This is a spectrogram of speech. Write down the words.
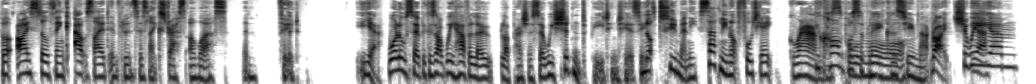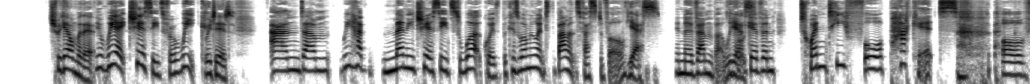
But I still think outside influences like stress are worse than food. Yeah. Well, also because we have a low blood pressure, so we shouldn't be eating chia seeds. Not too many. Certainly not 48 grams. you can't possibly consume that. Right. Should we, Yeah. um, should we get on with it? Yeah, we ate chia seeds for a week. We did. and um, we had many chia seeds to work with because when we went to the Balance Festival Yes. in November, we Yes. got given 24 packets of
